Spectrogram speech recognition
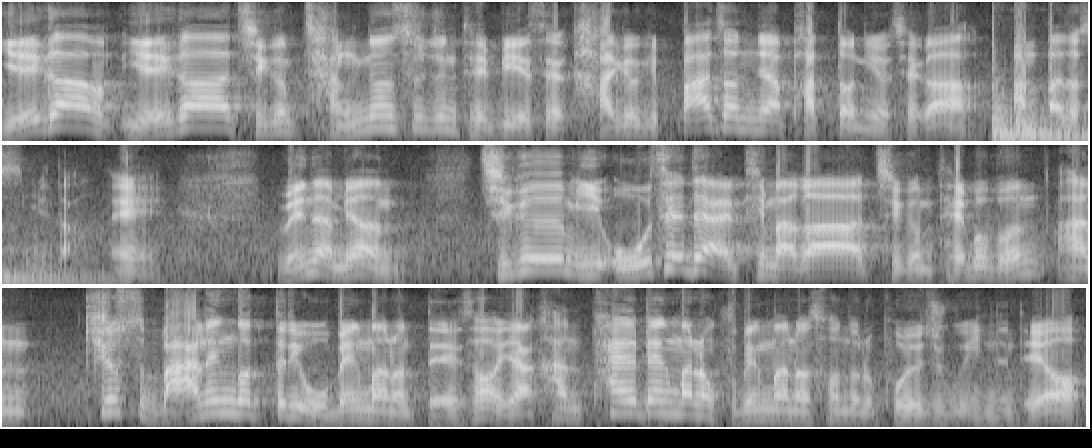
얘가 얘가 지금 작년 수준 대비해서 가격이 빠졌냐 봤더니요 제가 안 빠졌습니다. 예. 왜냐면 지금 이 5세대 알티마가 지금 대부분 한 키로수 많은 것들이 500만 원대에서 약 한 800만 원, 900만 원 선으로 보여주고 있는데요.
